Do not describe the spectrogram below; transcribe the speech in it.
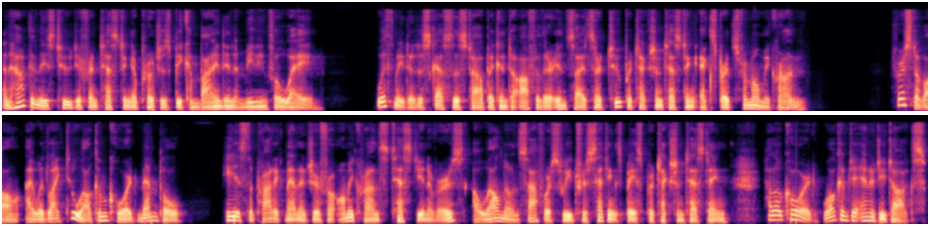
And how can these two different testing approaches be combined in a meaningful way? With me to discuss this topic and to offer their insights are two protection testing experts from Omicron. First of all, I would like to welcome Cord Mempel. He is the product manager for Omicron's Test Universe, a well known software suite for settings based protection testing. Hello, Cord. Welcome to Energy Talks.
